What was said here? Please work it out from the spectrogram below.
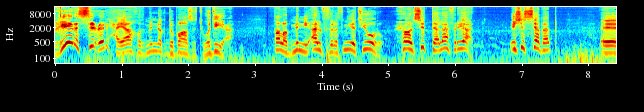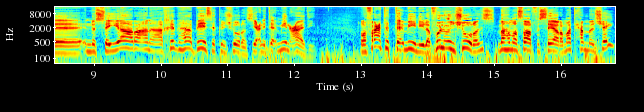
غير السعر حياخذ منك deposit وديعة. طلب مني 1300 يورو حول 6000 ريال. إيش السبب؟ آه إنه السيارة أنا أخذها basic insurance يعني تأمين عادي. رفعت التأمين إلى full insurance مهما صار في السيارة ما تحمل شيء.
